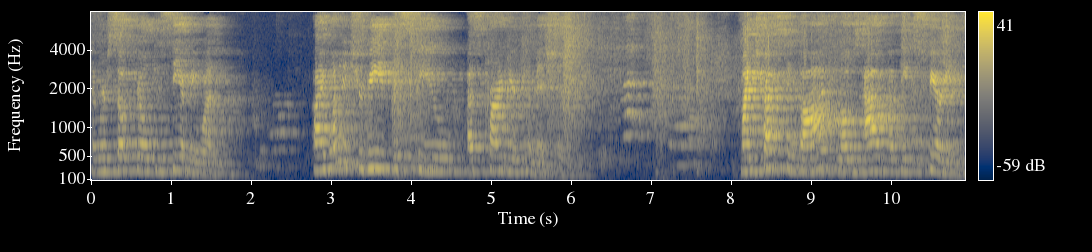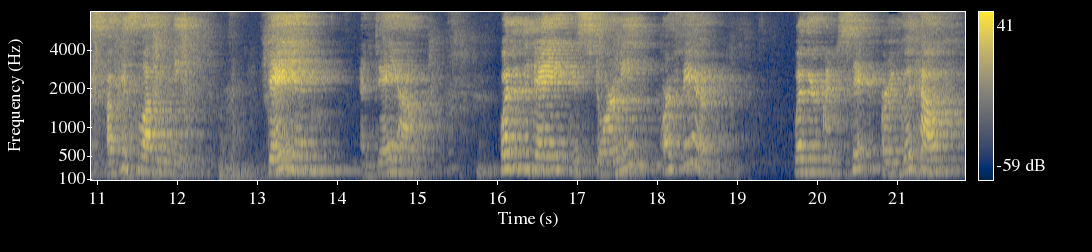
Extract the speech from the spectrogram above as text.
And we're so thrilled to see everyone. I wanted to read this to you as part of your commission. My trust in God flows out of the experience of His loving me, day in and day out, whether the day is stormy or fair, whether I'm sick or in good health,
